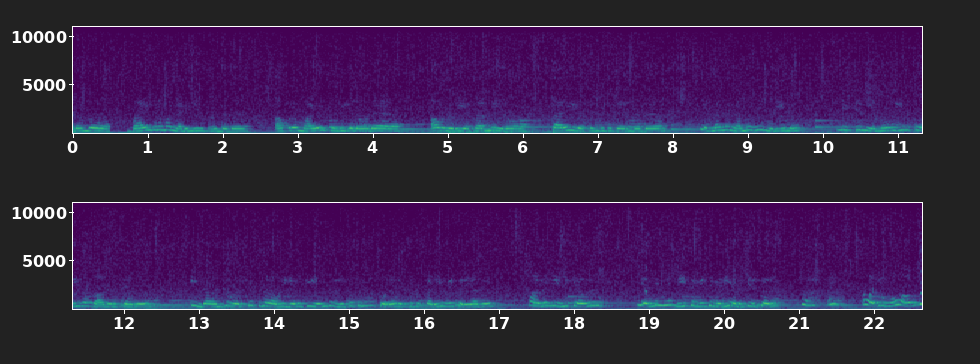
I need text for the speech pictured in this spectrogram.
உடம்பு பயங்கரமாக நடுங்கிட்டு இருந்தது. அப்புறம் மழை துளிகளோட அவளுடைய கண்ணீரும் தரையில் சிந்திக்கிட்டு இருந்தது. என்னால் நம்பவே முடியல. நித்தின் என்ன உயிருக்கு உயிராக காதலிச்சாரு. இந்த அஞ்சு வருஷத்துல அவர் எனக்கு எந்த விதத்திலையும் குறை வச்சது கிடையவே கிடையாது. ஆனா இன்னைக்கு அவரு என்னையே வீட்டை விட்டு வெளியே அனுப்பியிருக்காரு. அதுவும் அந்த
